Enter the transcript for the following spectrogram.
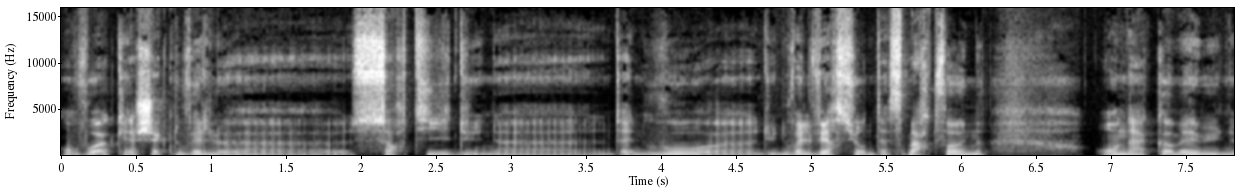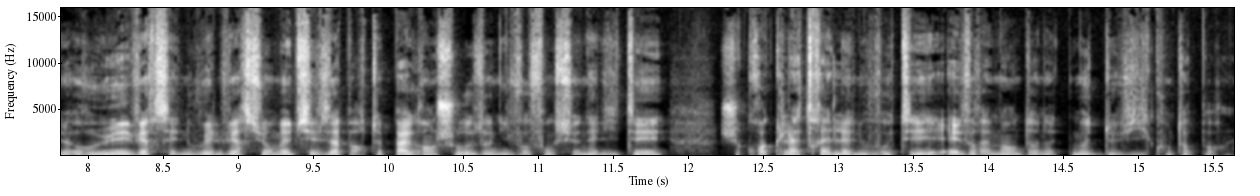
On voit qu'à chaque nouvelle euh, sortie d'une euh, d'un nouveau, nouvelle version d'un smartphone, on a quand même une ruée vers ces nouvelles versions, même si elles apportent pas grand-chose au niveau fonctionnalité. Je crois que l'attrait de la nouveauté est vraiment dans notre mode de vie contemporain.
